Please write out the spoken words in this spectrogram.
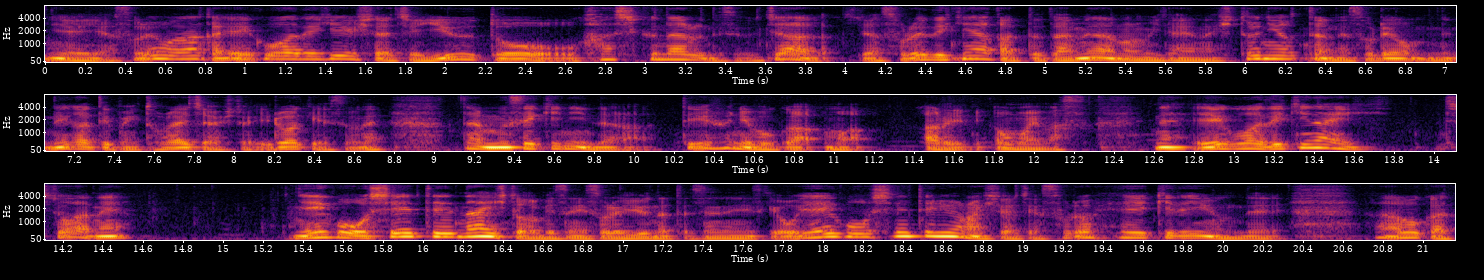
いやいや、それをなんか英語ができる人たちが言うとおかしくなるんですよ。じゃあ、じゃあそれできなかったらダメなのみたいな人によってはね、それをねネガティブに捉えちゃう人がいるわけですよね。だから無責任だなっていうふうに僕は、まあ、ある意味思います。ね、英語ができない人はね、英語を教えてない人が別にそれを言うんだったら全然いいんですけど、英語を教えてるような人たちがそれを平気で言うんで、あ僕は、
